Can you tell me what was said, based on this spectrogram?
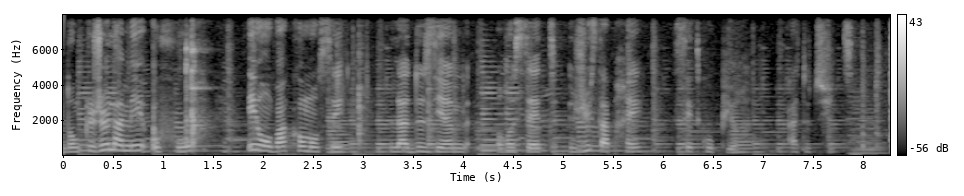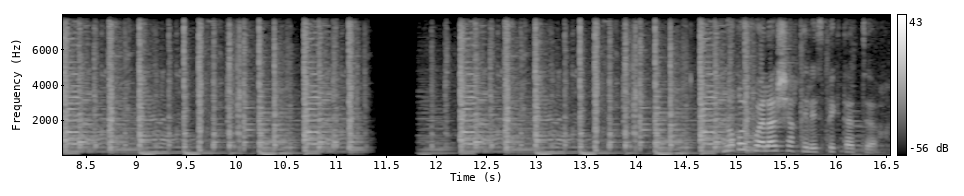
Donc je la mets au four et on va commencer la deuxième recette juste après cette coupure. A tout de suite. Me revoilà chers téléspectateurs.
